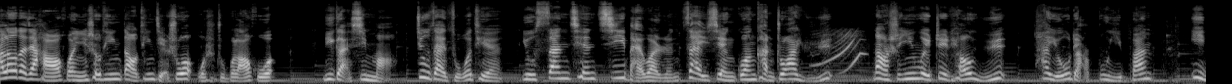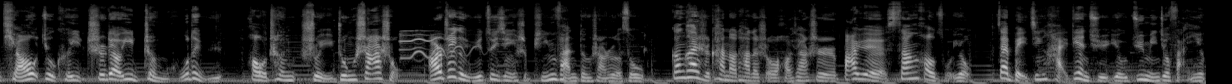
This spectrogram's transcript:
Hello，大家好，欢迎收听道听解说，我是主播老虎。你敢信吗？就在昨天，有三千七百万人在线观看抓鱼，那是因为这条鱼它有点不一般，一条就可以吃掉一整湖的鱼。号称水中杀手，而这个鱼最近是频繁登上热搜。刚开始看到它的时候，好像是八月三号左右，在北京海淀区有居民就反映，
